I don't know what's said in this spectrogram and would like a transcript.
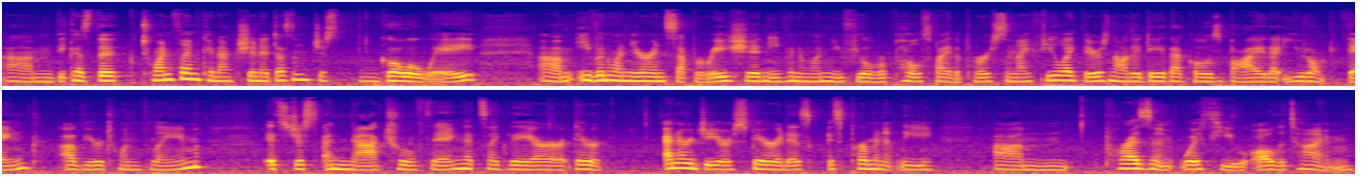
Um, because the twin flame connection, it doesn't just go away. Um, even when you're in separation, even when you feel repulsed by the person, I feel like there's not a day that goes by that you don't think of your twin flame. It's just a natural thing. It's like they are their energy or spirit is is permanently um, present with you all the time,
